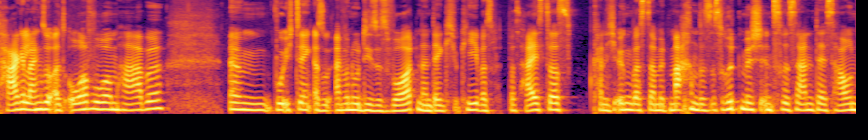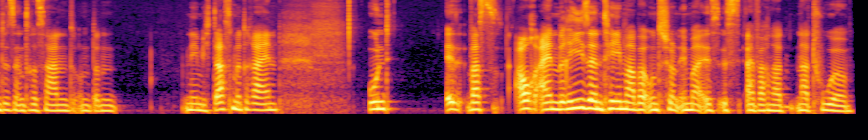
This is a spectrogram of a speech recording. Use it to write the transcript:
tagelang so als Ohrwurm habe. Ähm, wo ich denke, also einfach nur dieses Wort und dann denke ich, okay, was, was heißt das? Kann ich irgendwas damit machen? Das ist rhythmisch interessant, der Sound ist interessant und dann nehme ich das mit rein. Und äh, was auch ein Riesenthema bei uns schon immer ist, ist einfach Natur.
